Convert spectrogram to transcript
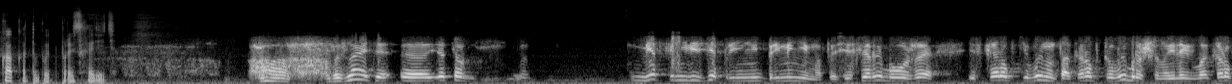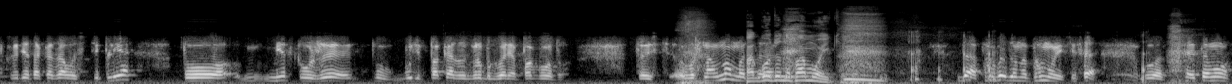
как это будет происходить? Вы знаете, э, это метка не везде применима. То есть, если рыба уже из коробки вынута, а коробка выброшена, или коробка где-то оказалась в тепле, то метка уже ну, будет показывать, грубо говоря, погоду. То есть, в основном это... Погоду на помойке. Да, погоду на помойке, да. Вот. Поэтому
